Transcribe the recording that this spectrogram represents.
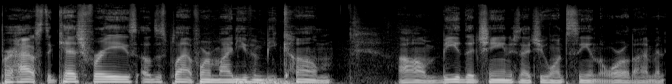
Perhaps the catchphrase of this platform might even become um, be the change that you want to see in the world. I'm an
